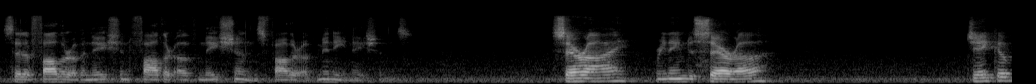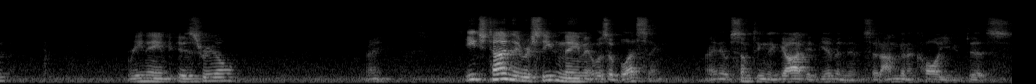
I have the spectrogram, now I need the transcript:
Instead of father of a nation, father of nations, father of many nations. Sarai, renamed to Sarah. Jacob, renamed Israel. Right? Each time they received a name, it was a blessing. Right? It was something that God had given them. Said, I'm going to call you this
